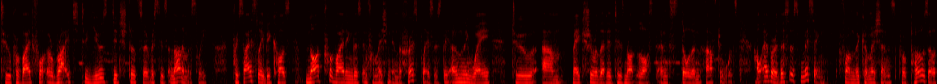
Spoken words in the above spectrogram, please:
to provide for a right to use digital services anonymously precisely because not providing this information in the first place is the only way to um, make sure that it is not lost and stolen afterwards. However, this is missing from the Commission's proposal.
